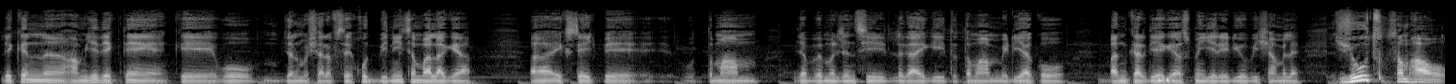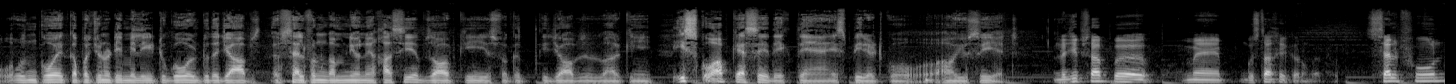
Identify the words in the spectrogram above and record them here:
لیکن ہم یہ دیکھتے ہیں کہ وہ جن مشرف سے خود بھی نہیں سنبھالا گیا۔ ایک سٹیج پہ وہ تمام جب ایمرجنسی لگائے گی تو تمام میڈیا کو بند کر دیا گیا اس میں یہ ریڈیو بھی شامل ہے۔ یوتھ سم ہاؤ ان کو ایک اپرچونٹی ملی to go into the job cell phone کمپنیوں نے خاصی ابزارو کی اس وقت کی جابز ابزار کی۔ اس کو آپ کیسے دیکھتے ہیں؟ اس پیریڈ کو how you see it Najib صاحب میں گستاخی کروں گا۔ سیل فون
